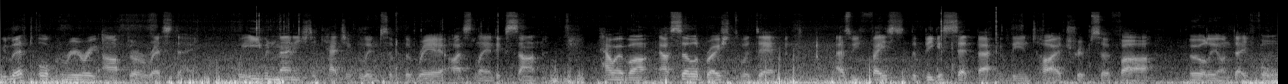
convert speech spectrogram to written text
We left Akureyri after a rest day. We even managed to catch a glimpse of the rare Icelandic sun. However, our celebrations were dampened as we faced the biggest setback of the entire trip so far early on day four.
